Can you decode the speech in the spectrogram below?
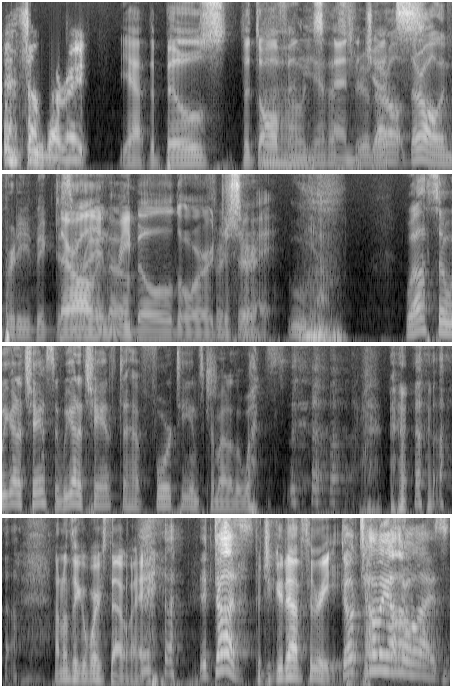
that sounds about right. Yeah, the Bills, the oh, Dolphins, Oh, yeah, and true. the They're all, Jets. they're all in pretty big. Disarray, they're all in though, rebuild or disarray. Sure. Ooh. Well, so we got a chance. Then we got a chance to have four teams come out of the West. I don't think it works that way, It does. but you could have three. Don't tell me otherwise.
